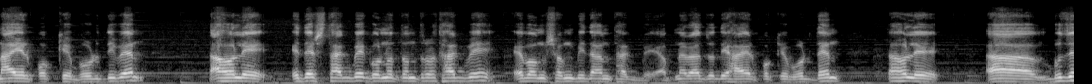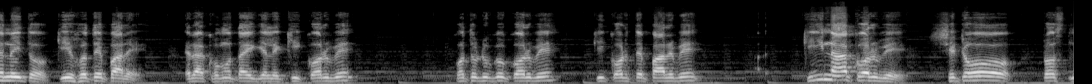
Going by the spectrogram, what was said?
ন্যায়ের পক্ষে ভোট দিবেন, তাহলে এদেশ থাকবে, গণতন্ত্র থাকবে এবং সংবিধান থাকবে। আপনারা যদি হায়ের পক্ষে ভোট দেন, তাহলে বুঝেনই তো কি হতে পারে। এরা ক্ষমতায় গেলে কি করবে? কতটুকু করবে? কি করতে পারবে? কি না করবে সেটাও প্রশ্ন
